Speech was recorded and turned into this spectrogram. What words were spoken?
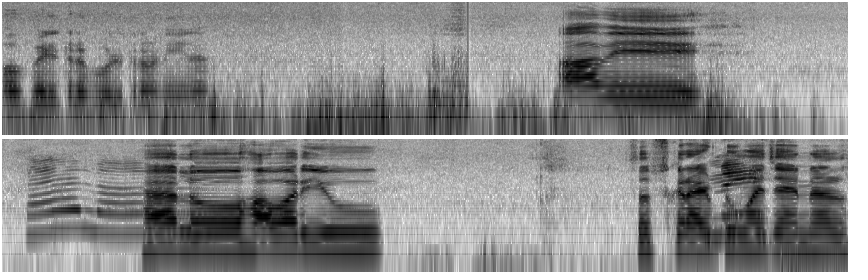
ਉਹ ਫਿਲਟਰ ਫਿਲਟਰ ਹੋਣੀ ਨਾ। ਆ ਵੇ hello hello how are you subscribe to my ਨਹੀਂ। ਚੈਨਲ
